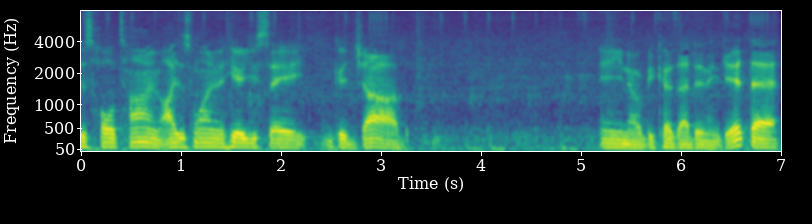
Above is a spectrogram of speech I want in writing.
this whole time, I just wanted to hear you say, good job. And you know, because I didn't get that,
